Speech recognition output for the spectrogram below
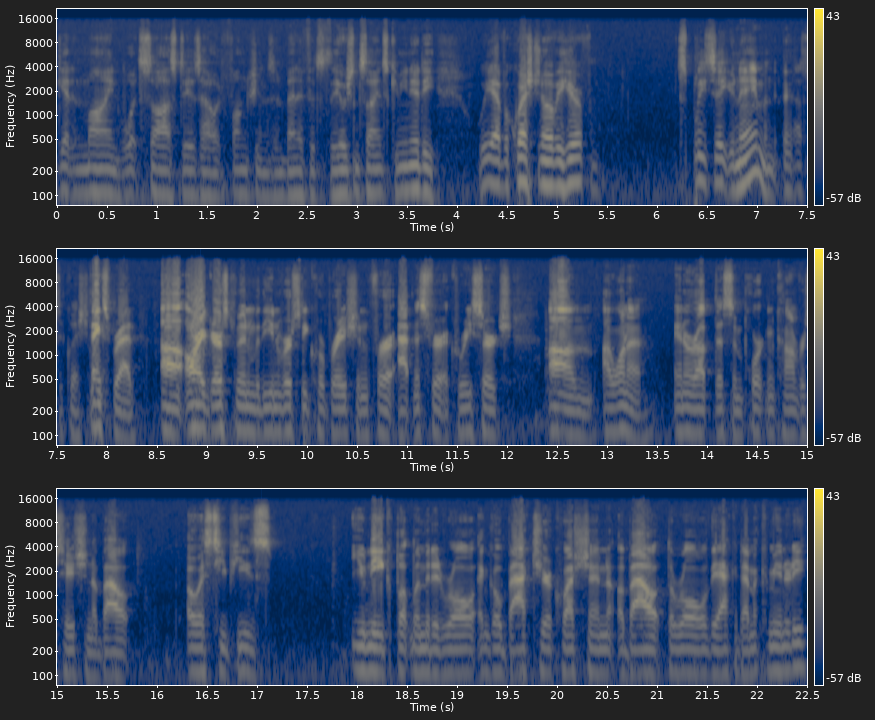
get in mind what SOST is, how it functions, and benefits the ocean science community. We have a question over here. From, please state your name and ask the question. Thanks, Brad. Uh, Ari Gerstmann with the University Corporation for Atmospheric Research. Um, I want to interrupt this important conversation about OSTP's unique but limited role and go back to your question about the role of the academic community.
